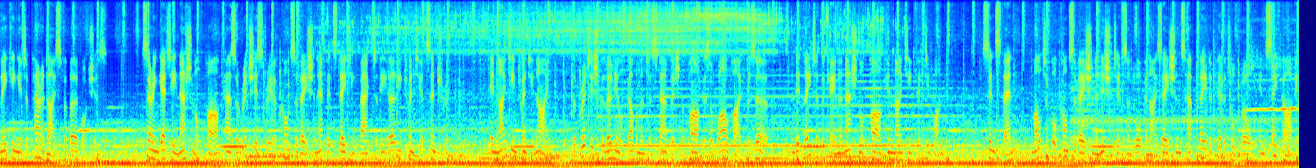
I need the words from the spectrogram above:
making it a paradise for birdwatchers. Serengeti National Park has a rich history of conservation efforts dating back to the early 20th century. In 1929, the British colonial government established the park as a wildlife reserve, and it later became a national park in 1951. Since then, multiple conservation initiatives and organizations have played a pivotal role in safeguarding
